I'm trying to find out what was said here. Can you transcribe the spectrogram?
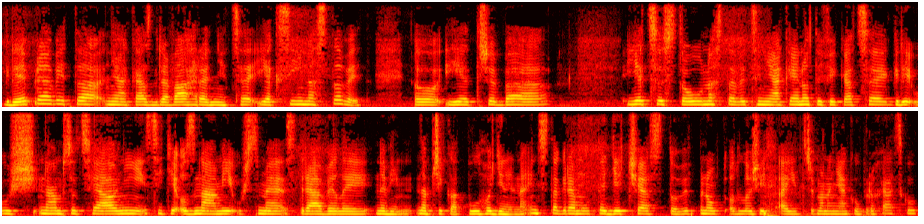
Kde je právě ta nějaká zdravá hranice, jak si ji nastavit? Je třeba je cestou nastavit si nějaké notifikace, kdy už nám sociální sítě oznámí, už jsme strávili, nevím, například půl hodiny na Instagramu, teď je čas to vypnout, odložit a jít třeba na nějakou procházku,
